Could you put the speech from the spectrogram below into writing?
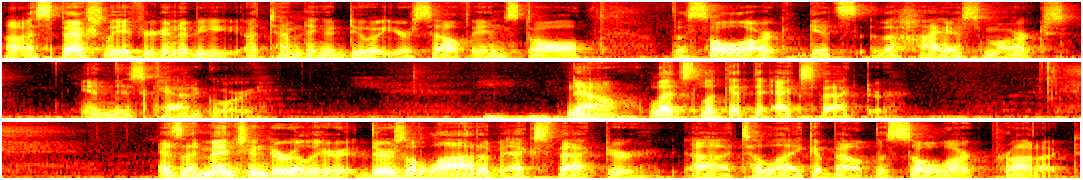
Uh, especially if you're going to be attempting a do-it-yourself install, the Sol-Ark gets the highest marks in this category. Now, let's look at the X factor. As I mentioned earlier, there's a lot of X factor uh, to like about the Sol-Ark product.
